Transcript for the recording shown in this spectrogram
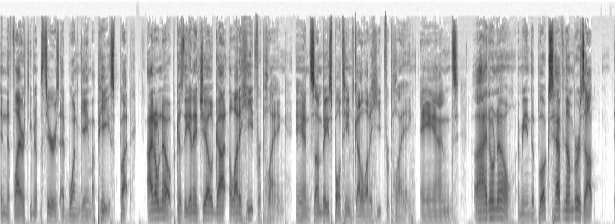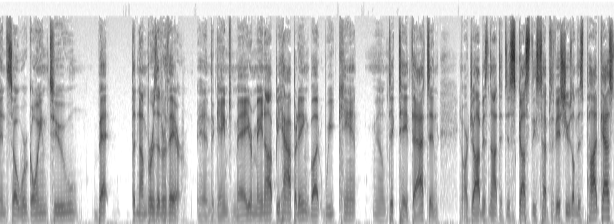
And the Flyers even up the series at one game apiece. But I don't know because the NHL got a lot of heat for playing, and some baseball teams got a lot of heat for playing. And I don't know. I mean, the books have numbers up, and so we're going to bet the numbers that are there. And the games may or may not be happening, but we can't, you know, dictate that. And our job is not to discuss these types of issues on this podcast.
